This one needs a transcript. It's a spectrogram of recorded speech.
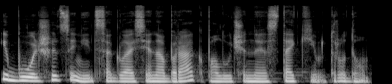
и больше ценить согласие на брак, полученное с таким трудом.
